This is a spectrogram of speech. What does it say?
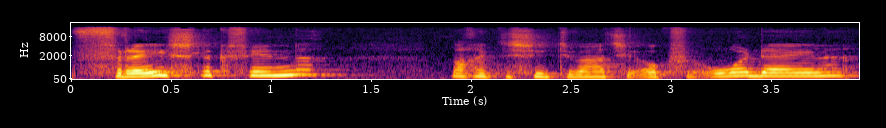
vreselijk vinden? Mag ik de situatie ook veroordelen?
